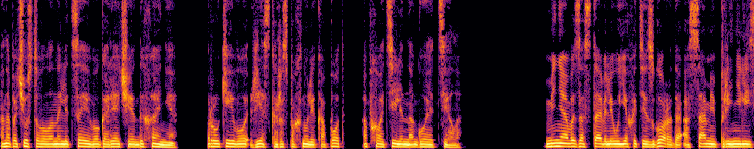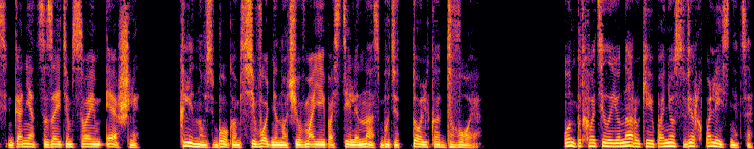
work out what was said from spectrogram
Она почувствовала на лице его горячее дыхание. Руки его резко распахнули капот, обхватили ногой от тела. «Меня вы заставили уехать из города, а сами принялись гоняться за этим своим Эшли. Клянусь богом, сегодня ночью в моей постели нас будет только двое». Он подхватил ее на руки и понес вверх по лестнице.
